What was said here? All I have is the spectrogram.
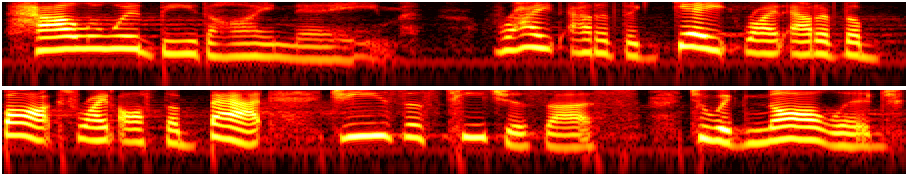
hallowed be thy name. Right out of the gate, right out of the box, right off the bat, Jesus teaches us to acknowledge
